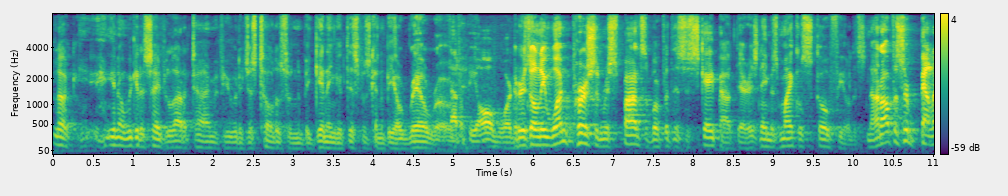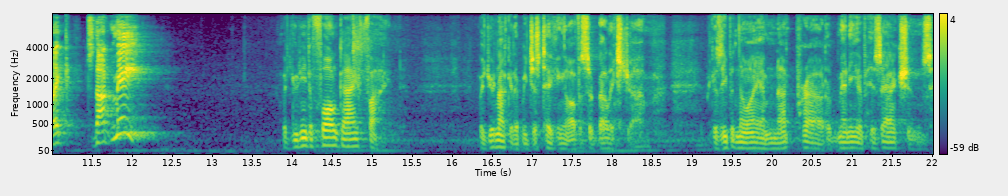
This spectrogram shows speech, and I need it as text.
Look, you know, we could have saved a lot of time if you would have just told us from the beginning that this was going to be a railroad. That'll be all, Warden. There is only one person responsible for this escape out there. His name is Michael Scofield. It's not Officer Bellick. It's not me. But you need a fall guy, fine. But you're not going to be just taking Officer Bellick's job. Because even though I am not proud of many of his actions,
